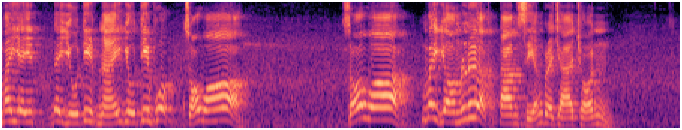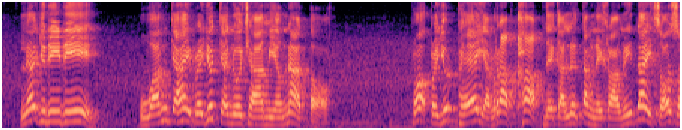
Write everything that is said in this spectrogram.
ไม่ได้อยู่ที่ไหนอยู่ที่พวกสวสวไม่ยอมเลือกตามเสียงประชาชน แล้วอยู่ดีๆ หวังจะให้ประยุทธ์จันโอชามีอำนาจต่อ เพราะประยุทธ์แพ้อย่างราบคาบในการเลือกตั้งในคราวนี้ได้สส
